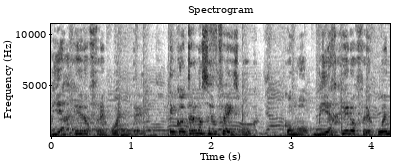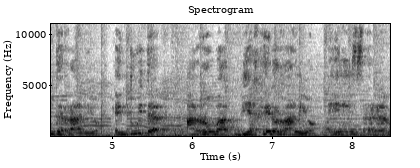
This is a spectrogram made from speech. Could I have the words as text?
Viajero Frecuente. Encontranos en Facebook como Viajero Frecuente Radio, en Twitter arroba Viajero Radio, en Instagram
